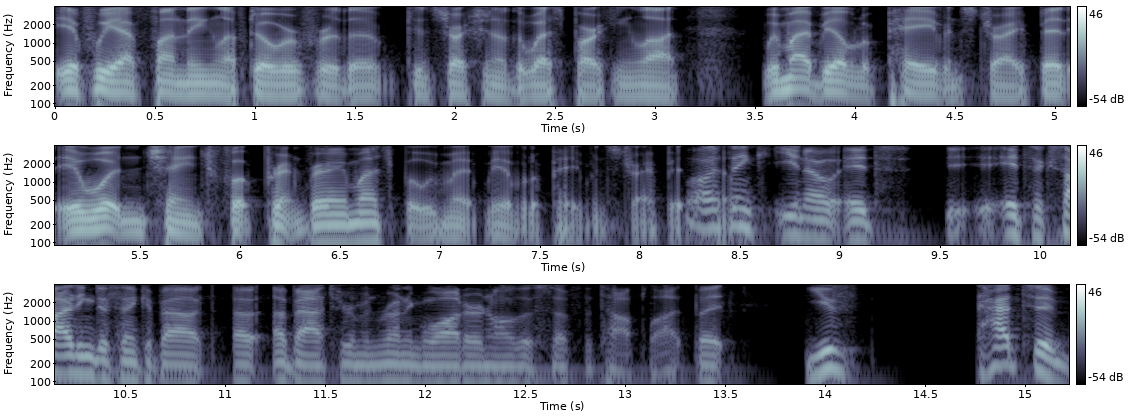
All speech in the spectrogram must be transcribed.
if we have funding left over for the construction of the west parking lot, we might be able to pave and stripe it. It wouldn't change footprint very much, but we might be able to pave and stripe it. Well, I think you know it's it's exciting to think about a, a bathroom and running water and all this stuff the top lot, but you've had to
